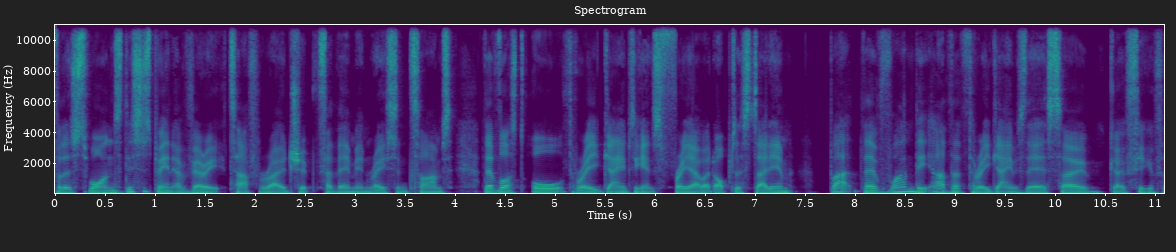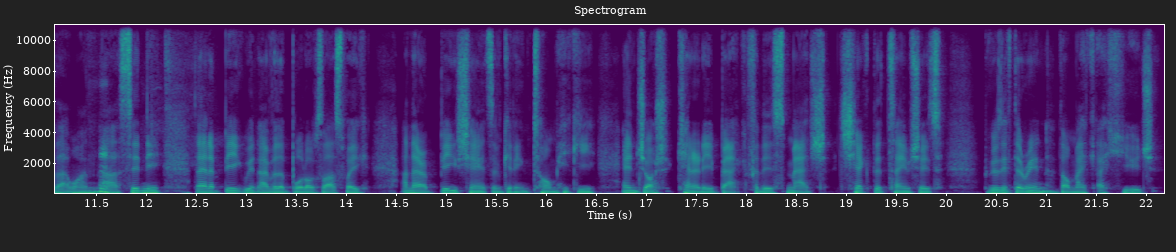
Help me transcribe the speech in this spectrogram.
for the Swans, this has been a very tough road trip for them in recent times. They've lost all three games against Freo at Optus Stadium, but they've won the other three games there, so go figure for that one. uh, Sydney, they had a big win over the Bulldogs last week, and they're a big chance of getting Tom Hickey and Josh Kennedy back for this match. Check the team sheets because if they're in, they'll make a huge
